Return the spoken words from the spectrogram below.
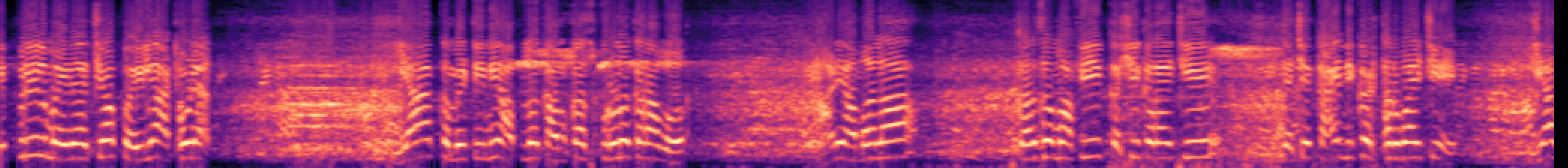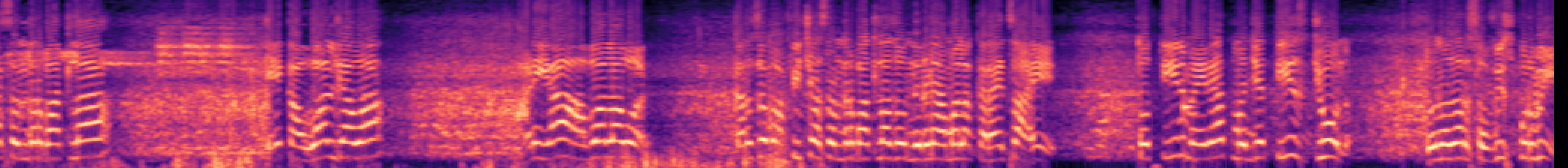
एप्रिल महिन्याच्या पहिल्या आठवड्यात या कमिटीने आपलं कामकाज पूर्ण करावं आणि आम्हाला कर्जमाफी कशी करायची त्याचे काय निकष ठरवायचे या संदर्भातला एक अहवाल द्यावा. आणि या अहवालावर कर्जमाफीच्या संदर्भातला जो निर्णय आम्हाला करायचा आहे तो तीन महिन्यात म्हणजे तीस जून दोन हजार सव्वीस पूर्वी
